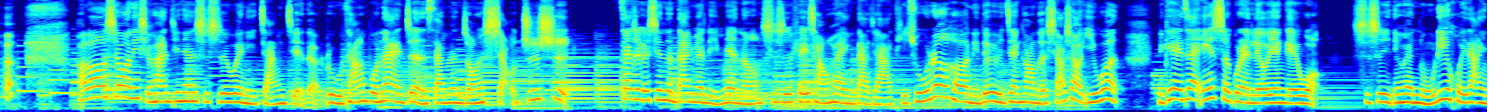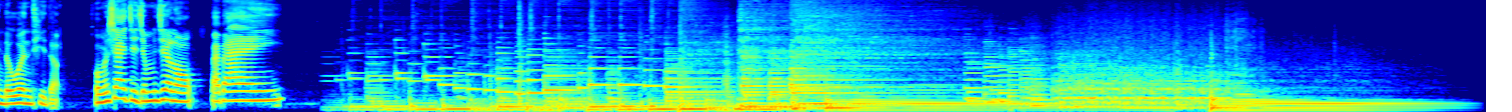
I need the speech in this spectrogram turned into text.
好喽，希望你喜欢今天诗诗为你讲解的乳糖不耐症三分钟小知识。在这个新的单元里面呢，诗诗非常欢迎大家提出任何你对于健康的小小疑问，你可以在 Instagram 留言给我，诗诗一定会努力回答你的问题的。我们下一集节目见喽，拜拜。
